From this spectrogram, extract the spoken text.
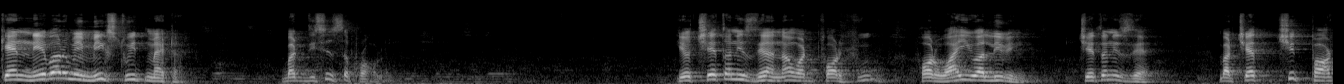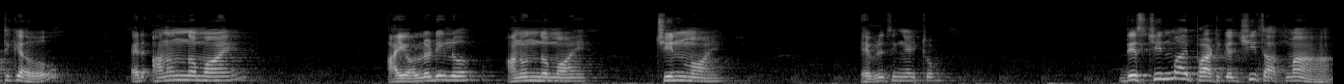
can never be mixed with matter. But this is the problem. Your Chetan is there now, what for who, for why you are living. Chetan is there. But chet, Chit particle at Anandamay, I already know, Anandamay, Chinmay, everything I told. This Chinmay particle, Chitatma,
